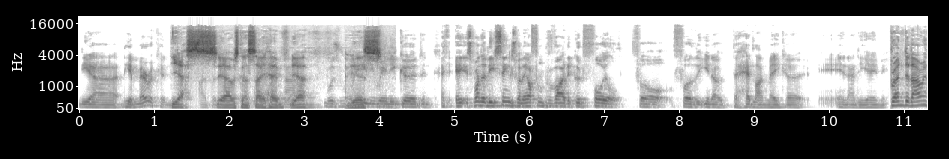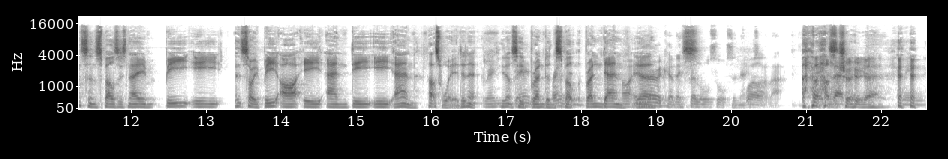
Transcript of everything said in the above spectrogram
the uh, the American. Yes, believe, yeah, I was going to say him. um, yeah, was really really good, and it's one of these things where they often provide a good foil for for the you know the headline maker in Adeyemi. Brenden Aaronson spells his name B E sorry B R E N D E N. That's weird, isn't it? you don't see Brendan. Brendan spelled Brendan. Uh, in yeah, America, they spell all sorts of names Well, like that. that's Exactly, true. Yeah. I mean,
